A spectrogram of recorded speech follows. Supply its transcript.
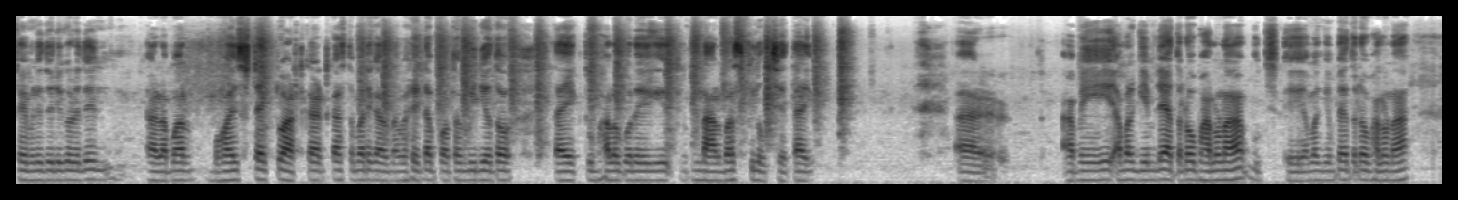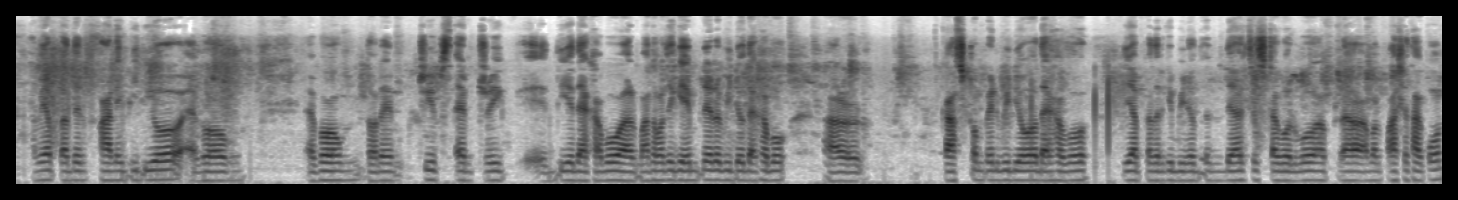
ফ্যামিলি তৈরি করে দিন। আর আমার ভয়েসটা একটু আটকা আটকা আসতে পারে, কারণ আমার এটা প্রথম ভিডিও তো তাই একটু ভালো করে নার্ভাস ফিল হচ্ছে, তাই। আর আমি, আমার গেম প্লে এতটাও ভালো না আমার গেম প্লে এতটাও ভালো না। আমি আপনাদের ফানি ভিডিও এবং এবং ধরেন টিপস অ্যান্ড ট্রিক দিয়ে দেখাবো, আর মাঝে মাঝে গেম প্লেরও ভিডিও দেখাবো। আর কাস্টমের ভিডিও দেখাবো, দিয়ে আপনাদেরকে বিনোদন দেওয়ার চেষ্টা করব। আপনারা আমার পাশে থাকুন।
